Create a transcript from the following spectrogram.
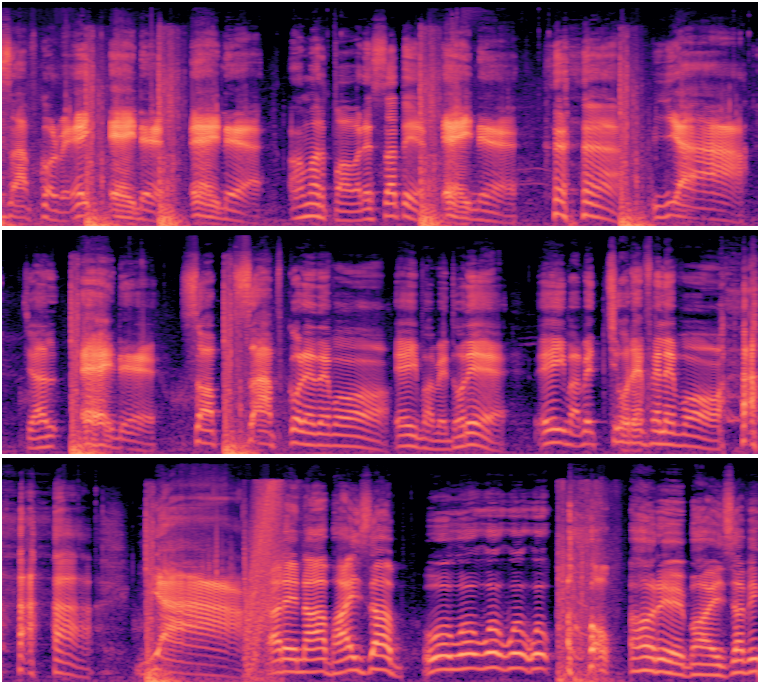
সাফ করবে? এই এই নে এই নে। আমার পাওয়ারের সাথে, এই নে। ইয়া চল, এই নে। সব সাফ করে দেব। এইভাবে ধরে, এইভাবে চড়ে ফেলেব। ইয়া আরে না, ভাই সাব। ও ও ও ও ও আরে ভাই এ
